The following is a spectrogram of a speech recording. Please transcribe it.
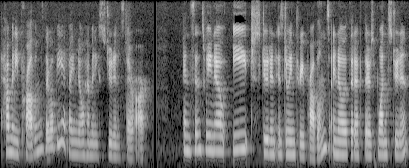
how many problems there will be if I know how many students there are. And since we know each student is doing three problems, I know that if there's one student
